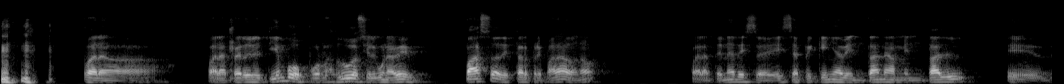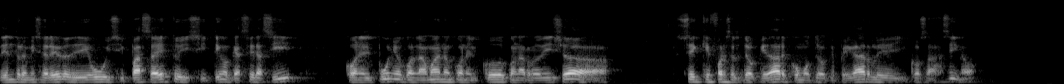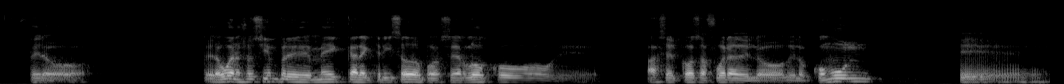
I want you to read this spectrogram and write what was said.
para, para perder el tiempo o por las dudas si alguna vez pasa de estar preparado, ¿no? Para tener esa, esa pequeña ventana mental eh, dentro de mi cerebro de, uy, si pasa esto y si tengo que hacer así, con el puño, con la mano, con el codo, con la rodilla, sé qué fuerza le tengo que dar, cómo tengo que pegarle y cosas así, ¿no? Pero, pero bueno, yo siempre me he caracterizado por ser loco, eh, hacer cosas fuera de lo, de lo común eh,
